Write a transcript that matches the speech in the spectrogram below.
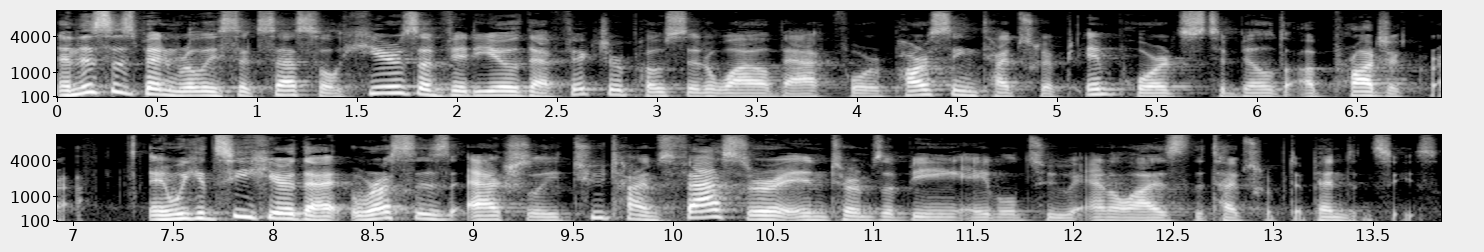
And this has been really successful. Here's a video that Victor posted a while back for parsing TypeScript imports to build a project graph. And we can see here that Rust is actually two times faster in terms of being able to analyze the TypeScript dependencies.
